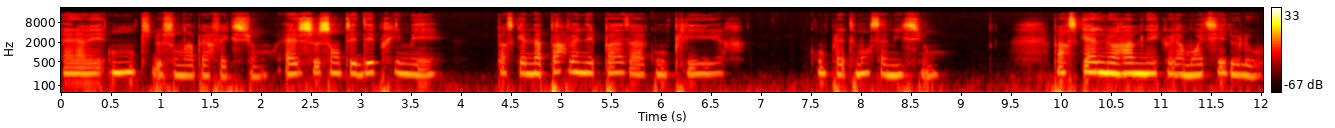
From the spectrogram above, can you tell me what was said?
elle avait honte de son imperfection, elle se sentait déprimée parce qu'elle ne parvenait pas à accomplir complètement sa mission, parce qu'elle ne ramenait que la moitié de l'eau.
